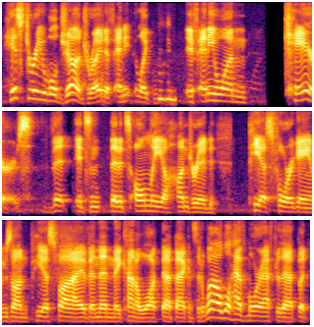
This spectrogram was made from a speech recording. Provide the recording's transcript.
history will judge, right? If any, like, mm-hmm. if anyone cares that it's that it's only a hundred PS4 games on PS5, and then they kind of walked that back and said, well, we'll have more after that. But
